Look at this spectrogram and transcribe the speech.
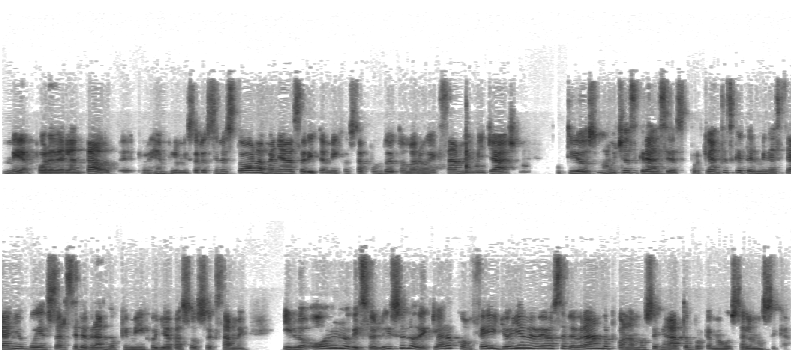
mira, por adelantado, eh, por ejemplo, mis oraciones todas las mañanas ahorita, mi hijo está a punto de tomar un examen, mi Josh. Dios, muchas gracias, porque antes que termine este año voy a estar celebrando que mi hijo ya pasó su examen. Y lo oro y lo visualizo y lo declaro con fe. Y yo ya me veo celebrando con la música en alto porque me gusta la música.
